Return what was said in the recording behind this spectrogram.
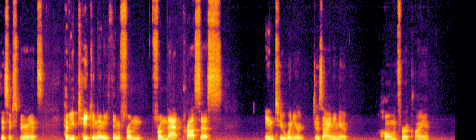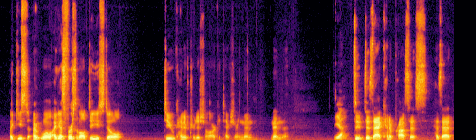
this experience have you taken anything from from that process into when you're designing a home for a client like do you st- uh, well i guess first of all do you still do kind of traditional architecture and then then the Yeah. do, does that kind of process has that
